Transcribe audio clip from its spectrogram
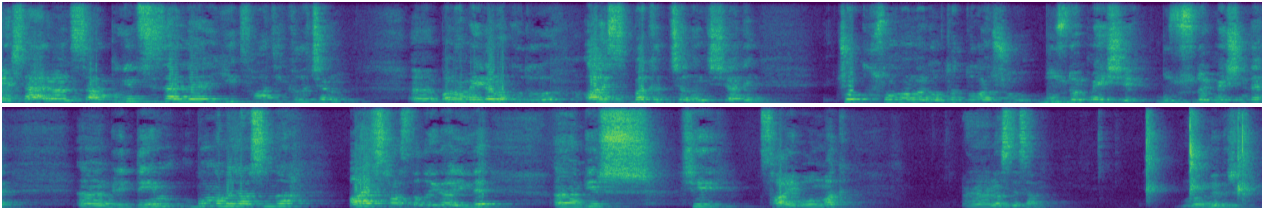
gençler ben Sarp. Bugün sizlerle Yiğit Fatih Kılıç'ın e, bana meydan okuduğu Ice Bucket Challenge yani çok son zamanlarda ortalıkta olan şu buz dökme işi, buzlu su dökme işinde e, birlikteyim. Bunun amacı aslında Ice hastalığıyla ilgili e, bir şey sahibi olmak. E, nasıl desem? Bunun nedir?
